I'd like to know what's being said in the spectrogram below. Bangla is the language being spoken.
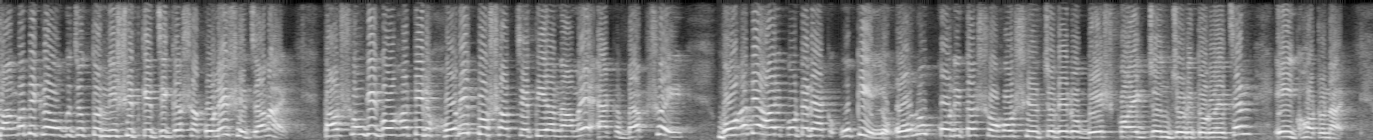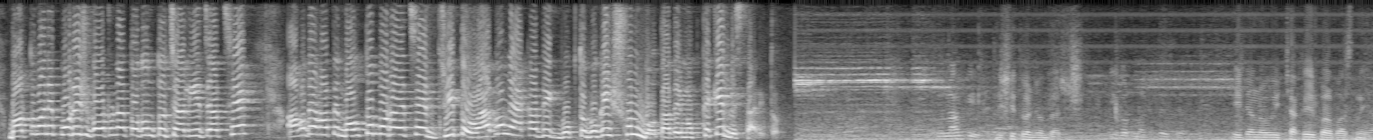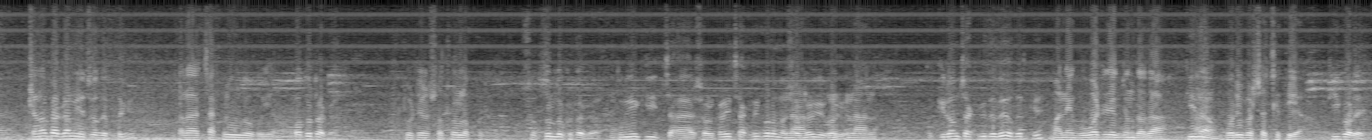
সাংবাদিকরা অভিযুক্ত নিশীতকে জিজ্ঞাসা করলে সে জানায়, তার সঙ্গে গুয়াহাটির হরিপ্রসাদ চেতিয়া নামে এক ব্যবসায়ী গুয়াহাটি হাইকোর্টের এক উকিল অনুপ কলিতা সহ শিলচরেরও বেশ কয়েকজন জড়িত রয়েছেন এই ঘটনায়। বর্তমানে পুলিশ ঘটনা তদন্ত চালিয়ে যাচ্ছে। আমাদের হাতে মন্তব্য রয়েছে ধৃত এবং একাধিক ভুক্তভোগী। শুনব তাদের মুখ থেকে বিস্তারিত। তোর নাম কি? নিশীত রঞ্জন দাস। কি ঘটনা ঘটেছে? ওই চাকরির পারপাস নিয়ে। কেন টাকা নিয়েছে ওদের থেকে? তারা চাকরি হইয়া কত টাকা? টোটাল সতেরো লক্ষ টাকা। সত্তর লক্ষ টাকা? তুমি কি চা- সরকারি চাকরি করো না না সরকারি না না কিরম চাকরি দেবে ওদেরকে? মানে গুয়াহাটির একজন দাদা কি নাম? হরিপ্রসাদ চেতিয়া। কি করে?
